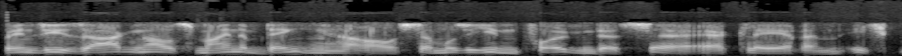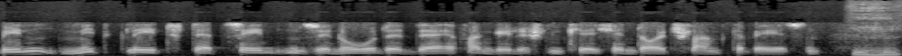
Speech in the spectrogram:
Wenn Sie sagen aus meinem Denken heraus, dann muss ich Ihnen Folgendes äh, erklären. Ich bin Mitglied der zehnten Synode der Evangelischen Kirche in Deutschland gewesen mhm.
